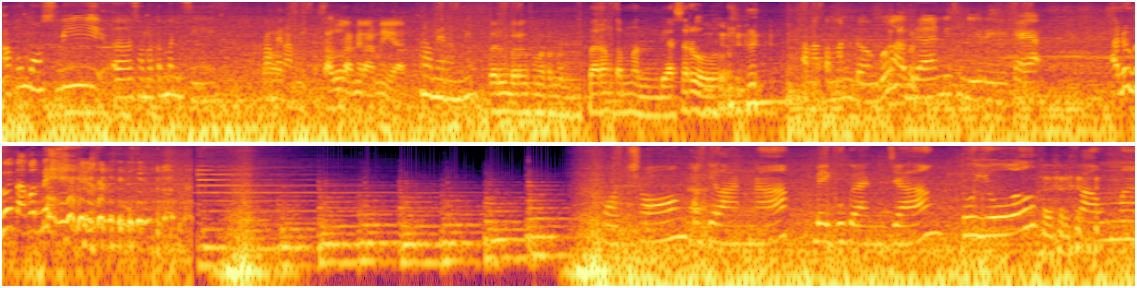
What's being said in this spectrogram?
Aku mostly uh, sama temen sih, rame-rame. Selalu rame-rame ya. Rame-rame. Bareng-bareng sama temen. Bareng temen, biar seru. Sama temen dong. Gue nggak berani sendiri. Kayak, aduh gue takut deh. Pocong, kuntilanak, begu ganjang, tuyul, sama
